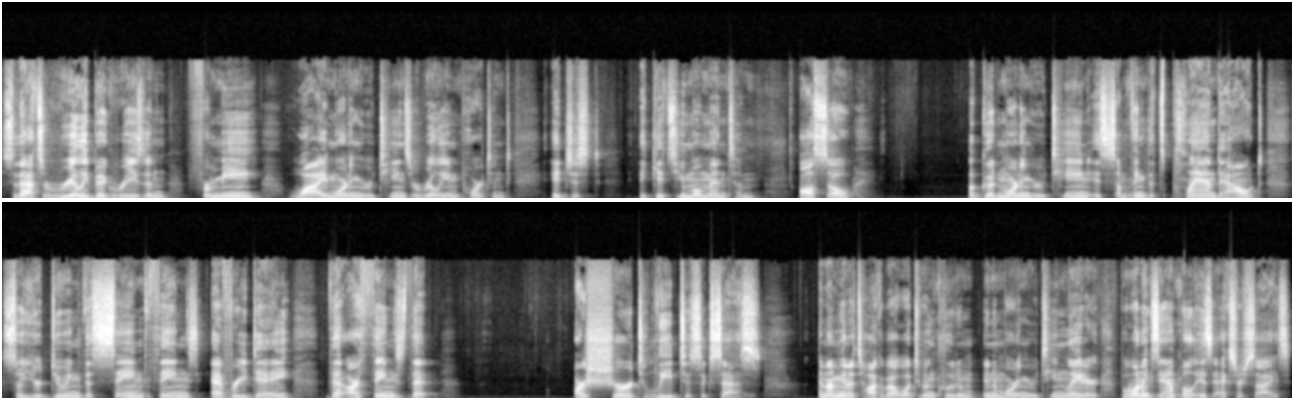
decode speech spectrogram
So that's a really big reason for me why morning routines are really important. It just it gets you momentum. Also, a good morning routine is something that's planned out. So you're doing the same things every day that are things that are sure to lead to success. And I'm going to talk about what to include in a morning routine later. But one example is exercise.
